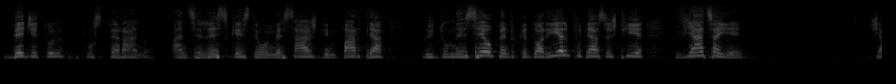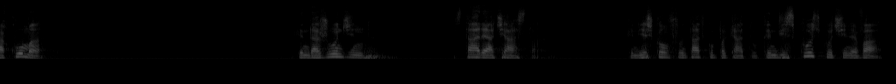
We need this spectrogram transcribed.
degetul pus pe rană. A înțeles că este un mesaj din partea lui Dumnezeu, pentru că doar El putea să știe viața ei. Și acum, când ajungi în starea aceasta, când ești confruntat cu păcatul, când discuți cu cineva,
